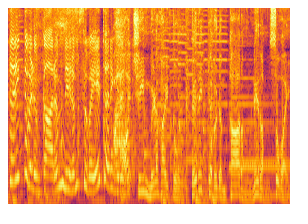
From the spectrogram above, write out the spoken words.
தெறிக்க விடும் காரம் நிறம் சுவையை தருகிறது. ஆச்சி மிளகாய் தூள் தெறிக்க விடும் காரம் நிறம் சுவை.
